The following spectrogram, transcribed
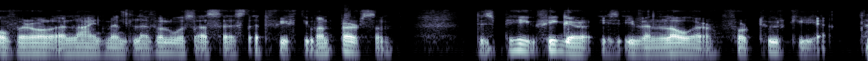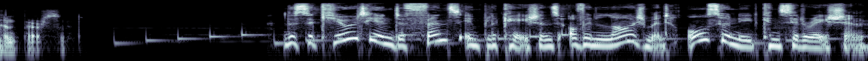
overall alignment level was assessed at 51%. This figure is even lower for Turkey, 10%. The security and defense implications of enlargement also need consideration,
